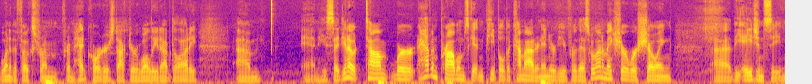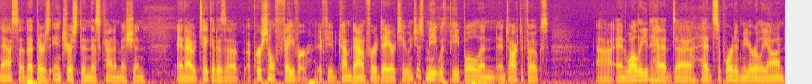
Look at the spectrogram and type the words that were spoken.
one of the folks from from headquarters, Dr. Waleed Abdalati. Um, and he said, "You know, Tom, we're having problems getting people to come out and interview for this. We want to make sure we're showing uh, the agency, NASA, that there's interest in this kind of mission. And I would take it as a, a, personal favor if you'd come down for a day or two and just meet with people and, and talk to folks." Uh, and Waleed had uh, had supported me early on.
